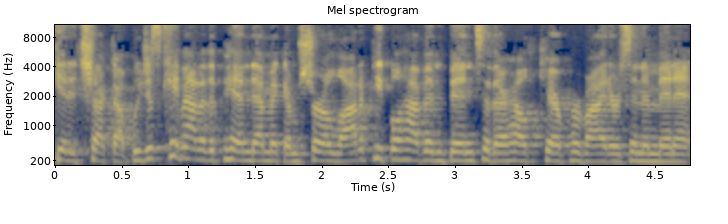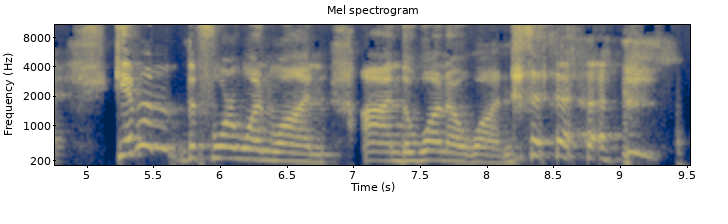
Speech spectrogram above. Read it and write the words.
get a checkup? We just came out of the pandemic. I'm sure a lot of people haven't been to their healthcare providers in a minute. Give them the 411 on the 101.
